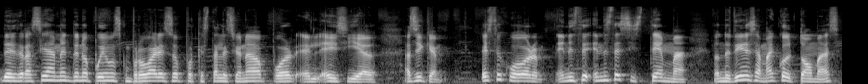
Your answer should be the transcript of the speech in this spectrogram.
desgraciadamente no pudimos comprobar eso porque está lesionado por el ACL. Así que este jugador, en este, en este sistema donde tienes a Michael Thomas,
